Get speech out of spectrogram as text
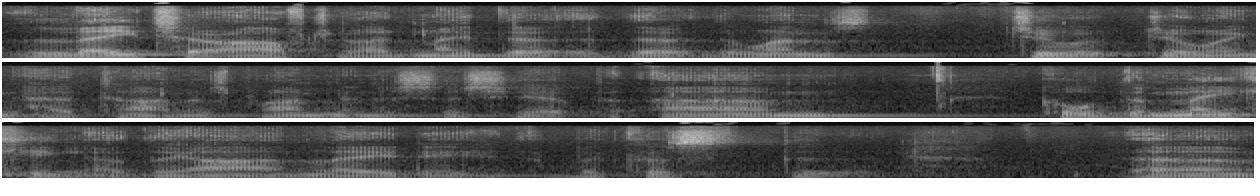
later after I'd made the, the, the ones du- during her time as Prime Ministership um, called The Making of the Iron Lady, because the, uh,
